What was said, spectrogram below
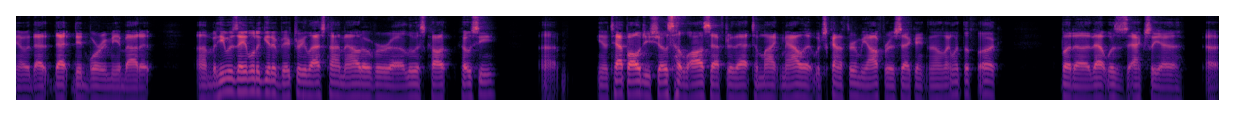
you know that that did worry me about it. Um, but he was able to get a victory last time out over uh, Louis Cosce. Um, you know, Tapology shows a loss after that to Mike Malott, which kind of threw me off for a second. And I was like, "What the fuck?" But uh, that was actually a, a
